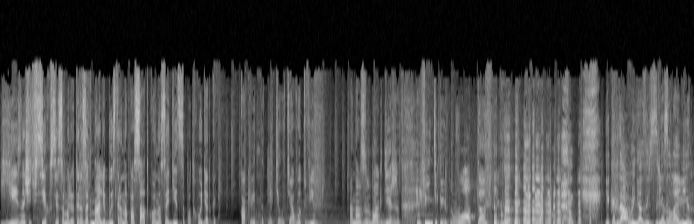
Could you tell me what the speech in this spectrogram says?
Ей, значит, всех, все самолеты разогнали быстро на посадку, она садится, подходит, говорит, как винт отлетел? У тебя вот винт. Она в зубах держит винтик и говорит, вот он. И когда у меня значит, срезала винт,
